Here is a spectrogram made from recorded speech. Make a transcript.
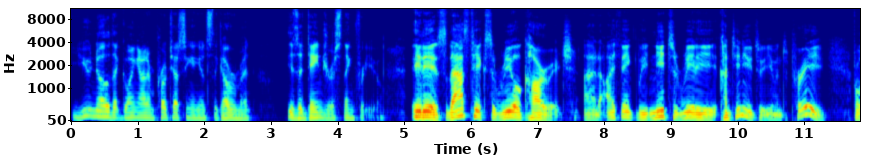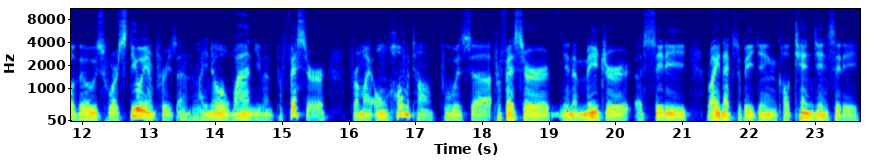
you know that going out and protesting against the government is a dangerous thing for you. It is. That takes real courage. And I think we need to really continue to even to pray for those who are still in prison. Mm-hmm. I know one even professor from my own hometown who was a professor in a major uh, city right next to Beijing called Tianjin City.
